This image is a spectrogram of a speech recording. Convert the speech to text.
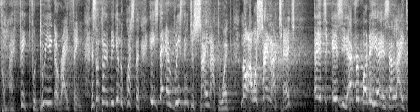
for my faith, for doing the right thing? And sometimes you begin to question is there a reason to shine at work? No, I will shine at church. It's easy. Everybody here is a light.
